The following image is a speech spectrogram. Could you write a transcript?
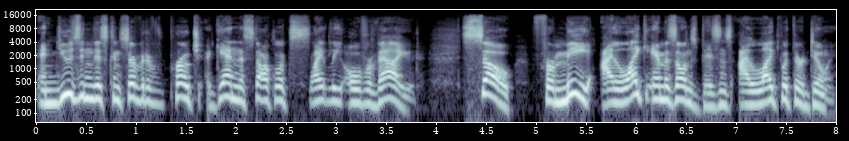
And using this conservative approach, again, the stock looks slightly overvalued. So, for me, I like Amazon's business. I like what they're doing.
